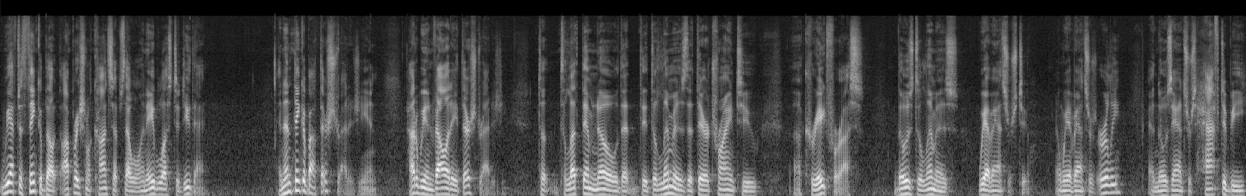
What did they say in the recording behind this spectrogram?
we have to think about operational concepts that will enable us to do that. And then think about their strategy and how do we invalidate their strategy to, to let them know that the dilemmas that they're trying to uh, create for us, those dilemmas we have answers to. And we have answers early, and those answers have to be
